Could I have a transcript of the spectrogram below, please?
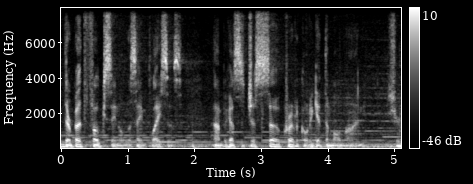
they're both focusing on the same places uh, because it's just so critical to get them online. Sure.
